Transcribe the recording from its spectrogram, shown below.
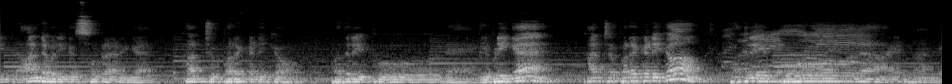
என்று ஆண்டவர் இங்க சொல்றாருங்க. காற்று பறக்கடிக்கும் பதிரை போல. எப்படிங்க? காற்று பறக்கடிக்கும் பதிரை போல ஆயிடுறாங்க.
